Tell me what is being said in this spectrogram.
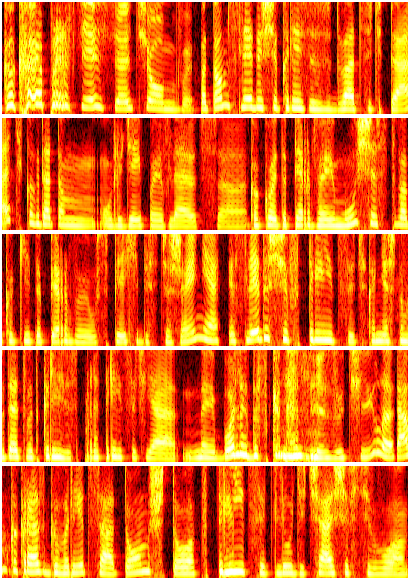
какая профессия, о чем вы? Потом следующий кризис в 25, когда там у людей появляются какое-то первое имущество, какие-то первые успехи, достижения. И следующий в 30. Конечно, вот этот вот кризис про 30 я наиболее досконально изучила. Там как раз говорится о том, что в 30 люди чаще всего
